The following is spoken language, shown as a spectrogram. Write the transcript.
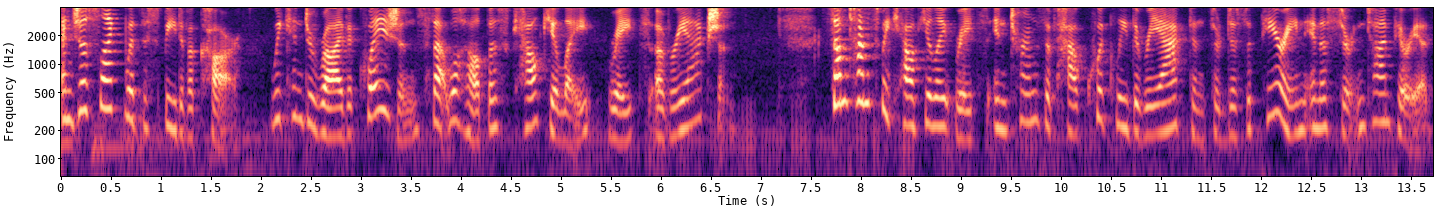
And just like with the speed of a car, we can derive equations that will help us calculate rates of reaction. Sometimes we calculate rates in terms of how quickly the reactants are disappearing in a certain time period,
